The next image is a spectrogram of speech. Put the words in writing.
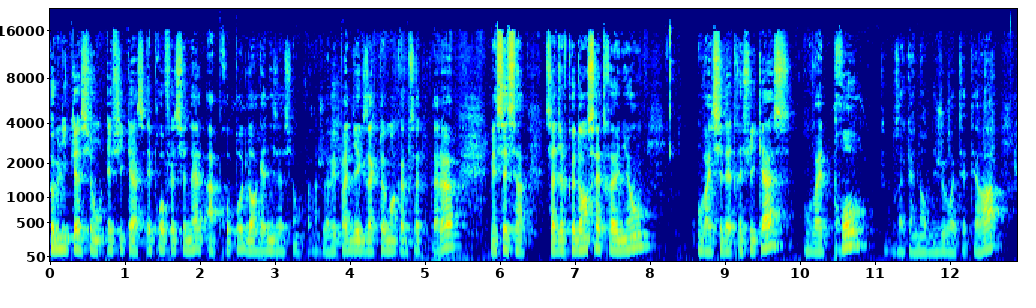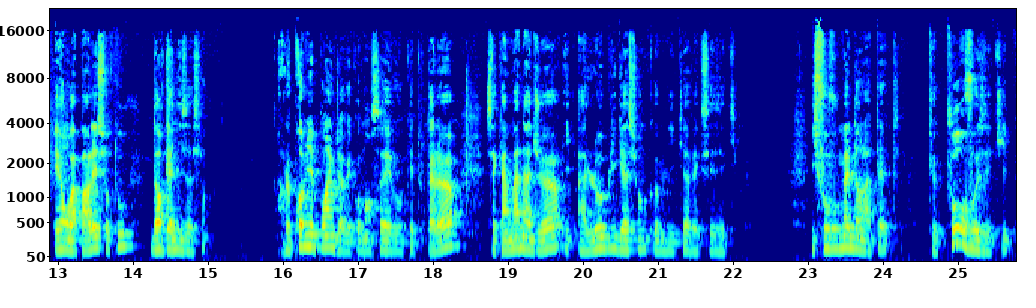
communication efficace et professionnelle à propos de l'organisation. Enfin, je ne l'avais pas dit exactement comme ça tout à l'heure, mais c'est ça. C'est-à-dire que dans cette réunion, on va essayer d'être efficace, on va être pro, c'est pour ça qu'il y a un ordre du jour, etc. Et on va parler surtout d'organisation. Alors, le premier point que j'avais commencé à évoquer tout à l'heure, c'est qu'un manager a l'obligation de communiquer avec ses équipes. Il faut vous mettre dans la tête que pour vos équipes,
